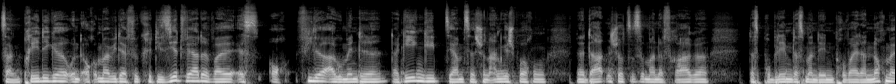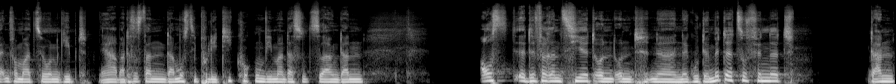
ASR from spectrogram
sagen predige und auch immer wieder für kritisiert werde, weil es auch viele Argumente dagegen gibt. Sie haben es ja schon angesprochen, ne, Datenschutz ist immer eine Frage. Das Problem, dass man den Providern noch mehr Informationen gibt. Ja, aber das ist dann, da muss die Politik gucken, wie man das sozusagen dann ausdifferenziert und, und eine, eine gute Mitte zu findet. Dann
